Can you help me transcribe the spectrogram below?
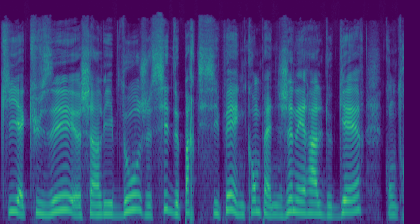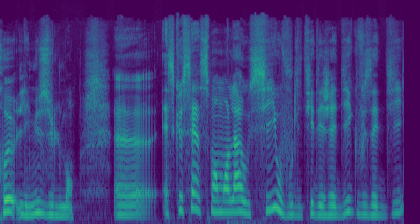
qui accusait Charlie Hebdo, je cite, de participer à une campagne générale de guerre contre les musulmans. Est-ce que c'est à ce moment-là aussi où vous l'étiez déjà dit que vous êtes dit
